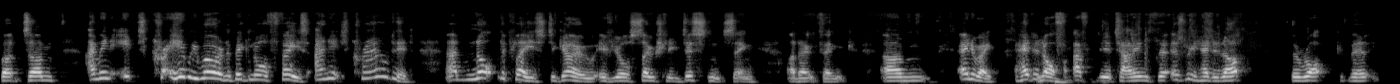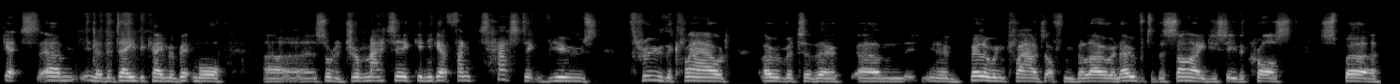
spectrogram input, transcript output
But um, I mean, it's here we were in the big north face, and it's crowded, and not the place to go if you're socially distancing. I don't think. Um, anyway, headed off after the Italians. As we headed up, the rock that gets, um, you know, the day became a bit more uh, sort of dramatic, and you get fantastic views through the cloud over to the um, you know billowing clouds up from below, and over to the side you see the Croz Spur,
